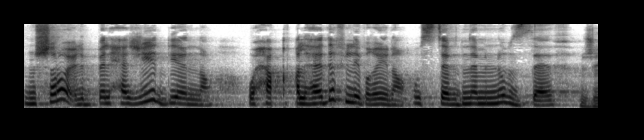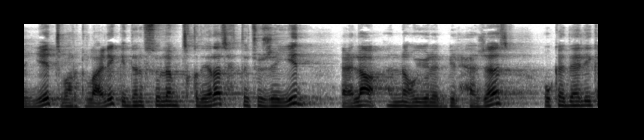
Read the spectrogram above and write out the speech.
المشروع لبى الحاجيات ديالنا وحقق الهدف اللي بغينا واستفدنا منه بزاف. جيد تبارك الله عليك. اذا في سلم التقديرات حطيته جيد على أنه يلبي الحاجات وكذلك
